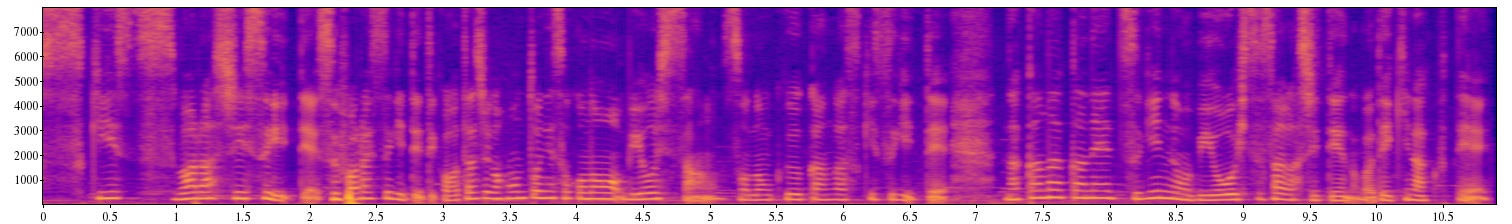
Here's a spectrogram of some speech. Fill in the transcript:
好き素晴らしすぎて素晴らしすぎてっていうか私が本当にそこの美容師さんその空間が好きすぎてなかなかね次の美容室探しっていうのができなくて、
